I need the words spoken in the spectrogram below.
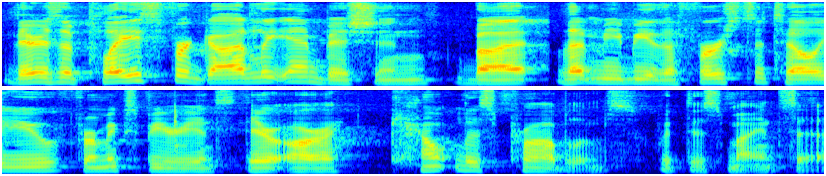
there's a place for godly ambition, but let me be the first to tell you from experience there are countless problems with this mindset.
